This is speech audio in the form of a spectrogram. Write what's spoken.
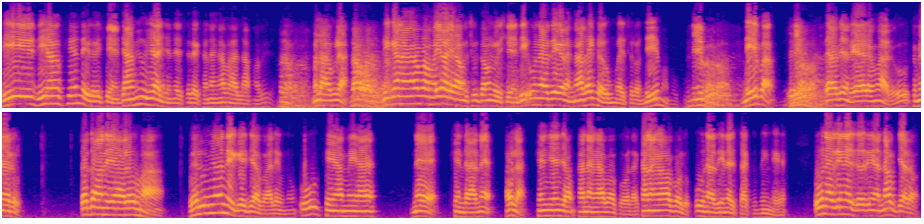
ဒီဒီဟာခင်းနေလို့ရှိရင်ဒါမျိုးရကျင်တယ်ဆိုတဲ့ခန္ဓာ၅ပါးလာမှာပဲမှန်ပါပါမလာဘူးလားလာပါဘူးဒီခန္ဓာ၅ပါးမရရအောင်ဆူတောင်းလို့ရှိရင်ဒီဥနာသေးကလည်းငါလိုက်ခဲ့ဦးမယ်ဆိုတော့နေမှာမဟုတ်ဘူးနေပါပါနေပါနေပါဒါဖြင့်ဒကာဓမ္မတို့ခင်ဗျားတို့တတန်တရားလုံးဟာဘယ်လိုများနေကြကြပါလဲမလို့အိုးခင်ရမင်းဟာနဲ့ခင်တာနဲ့ဟုတ်လားခင်ချင်းကြောင့်ခန္ဓာ၅ပါးပေါ်လာခန္ဓာ၅ပါးပေါ်လို့ဥနာသိနဲ့ဇာကုသိနေတယ်ဥနာသိနဲ့ဇာသိကနောက်ကြတော့ခ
